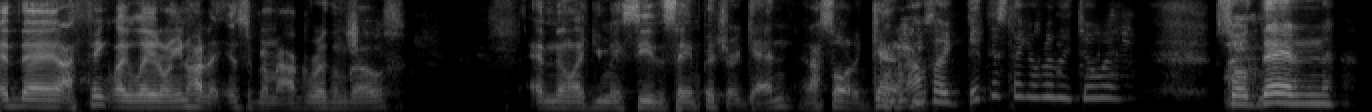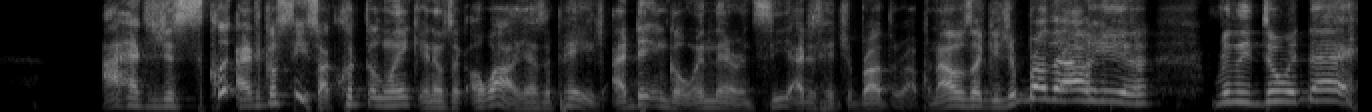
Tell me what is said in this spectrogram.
And then I think like later on, you know how the Instagram algorithm goes. And then like you may see the same picture again. And I saw it again. And I mm-hmm. was like, did this nigga really do it? So then I had to just click, I had to go see. So I clicked the link and it was like, oh wow, he has a page. I didn't go in there and see. I just hit your brother up. And I was like, is your brother out here really doing that?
